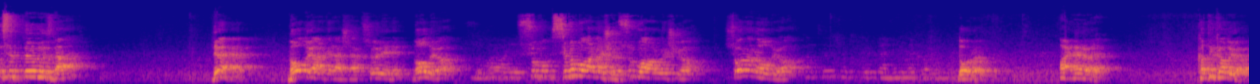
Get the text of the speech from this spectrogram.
ısıttığımızda değil mi? Ne oluyor arkadaşlar? Söyleyelim. Ne oluyor? Su, sıvı buharlaşıyor, su buharlaşıyor. Sonra ne oluyor? Doğru. Aynen öyle. Katı kalıyor.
